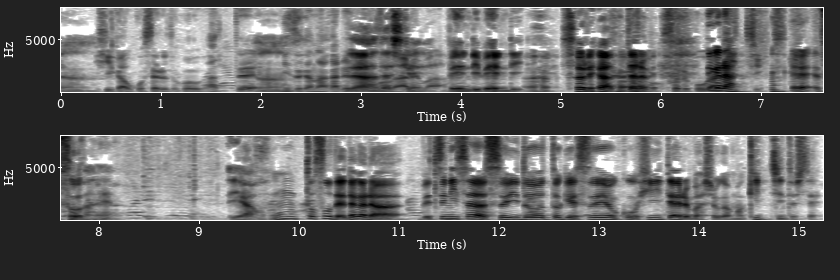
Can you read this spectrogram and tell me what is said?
うん。火が起こせるところがあって、うん。水が流れるところああがあ確かに。便利便利。それあったら。それここだからがキッチン。えそうだね。いやほんとそうだよ。だから別にさ水道と下水をこう引いてある場所が、まあ、キッチンとして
